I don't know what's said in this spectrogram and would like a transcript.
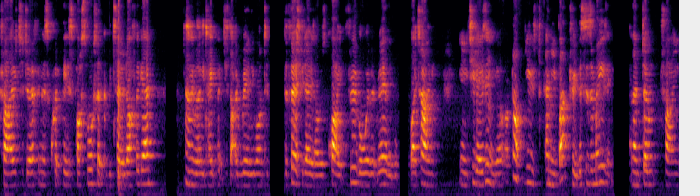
try to do everything as quickly as possible so it could be turned off again. I only really take pictures that I really wanted. The first few days I was quite frugal with it, really. But by the time you know, two days in, you go, I've not used any battery. This is amazing. And then don't try and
